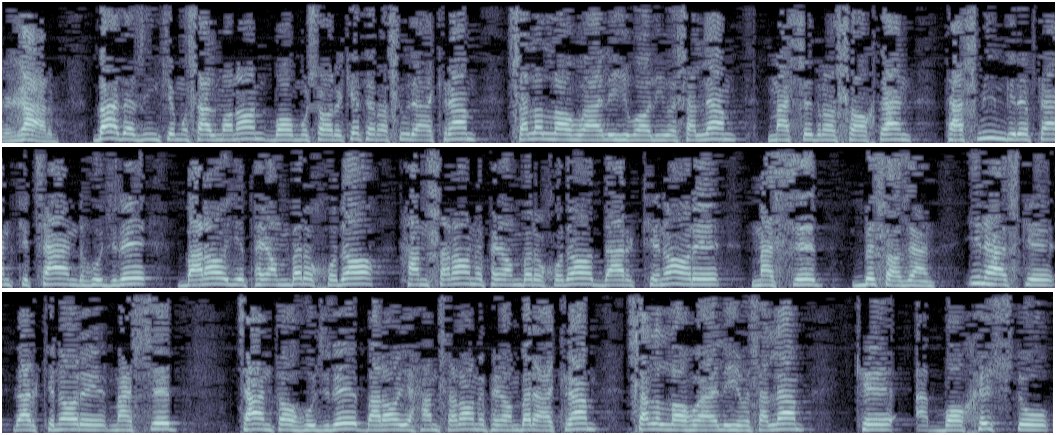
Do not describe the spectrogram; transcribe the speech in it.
غرب. بعد از اینکه مسلمانان با مشارکت رسول اکرم صلی الله علیه و آله و سلم مسجد را ساختند تصمیم گرفتند که چند حجره برای پیامبر خدا همسران پیامبر خدا در کنار مسجد بسازند. این هست که در کنار مسجد چند تا حجره برای همسران پیامبر اکرم صلی الله علیه و سلم که با خشت و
